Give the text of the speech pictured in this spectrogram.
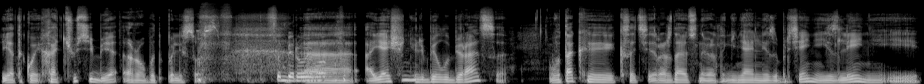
Я такой, хочу себе робот-пылесос. Соберу его. А, а я еще не любил убираться. Вот так и, кстати, рождаются, наверное, гениальные изобретения из лени и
